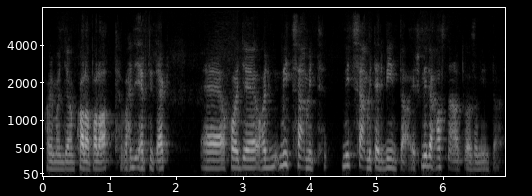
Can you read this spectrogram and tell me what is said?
hogy mondjam, kalap alatt, vagy értitek, hogy, hogy mit, számít, mit számít egy minta, és mire használható az a minta.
